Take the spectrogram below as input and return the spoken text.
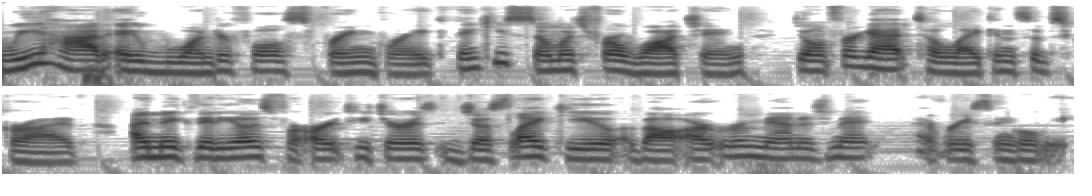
We had a wonderful spring break. Thank you so much for watching. Don't forget to like and subscribe. I make videos for art teachers just like you about art room management every single week.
